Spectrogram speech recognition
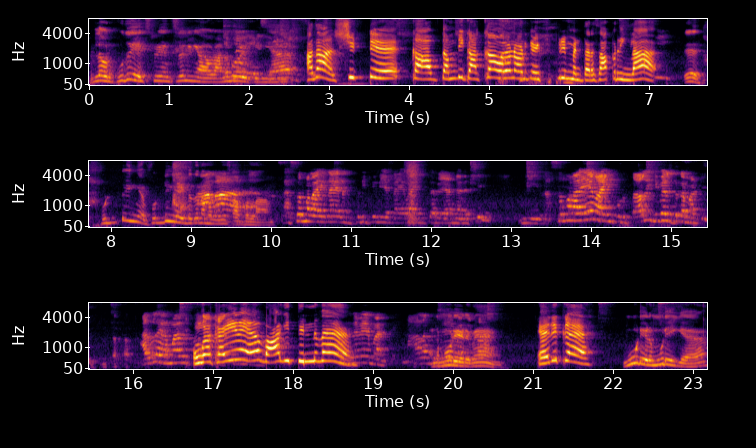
இல்ல ஒரு புது எக்ஸ்பீரியன்ஸ்ல நீங்க அவர் அனுபவிப்பீங்க அதான் ஷிட்டு கா தம்பிக்கு அக்காவெல்லாம் நடக்க எக்ஸ்பெரிமெண்ட் தர சாப்பிட்றீங்களா ஏ ஃபுட்டிங் ஃபுட்டிங் ஐட்டத்தை நம்ம வந்து சாப்பிடலாம். ரசமலாய்னா எனக்கு பிடிக்கும் என்ன வாங்கி தரையான்னு நினைச்சேன் நீ ரசமலாயே வாங்கி கொடுத்தாலும் இனிமேல் திட்ட மாட்டேன். அதுல என் மாதிரி உங்க கையில வாங்கி தின்னுவேன். தின்னவே மாட்டேன். மூடி எடுவேன் எதுக்கு? மூடி எடு மூடி வைக்க.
